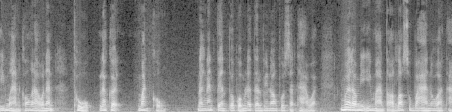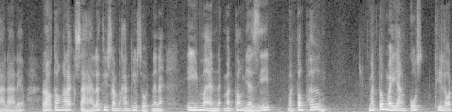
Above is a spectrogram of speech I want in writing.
อิหมานของเรานั้นถูกแล้วก็มั่นคง ดังนั้นเตือนตัวผมและเตือนพี่น้องผู้ศรัทธาว่า เมื่อเรามีอิหมานต่อลอสุบานุวะตะอาลาแล้ว เราต้องรักษาและที่สำคัญที่สุดนะนะอีมานน่มันต้องยาซีดมันต้องเพิ่ม มันต้องมายังกุสที่ลด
